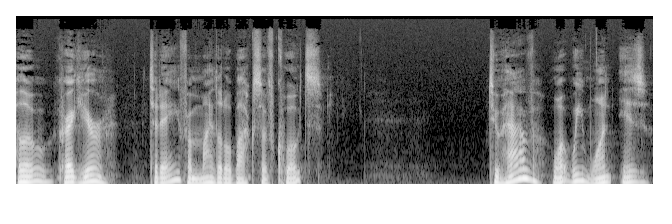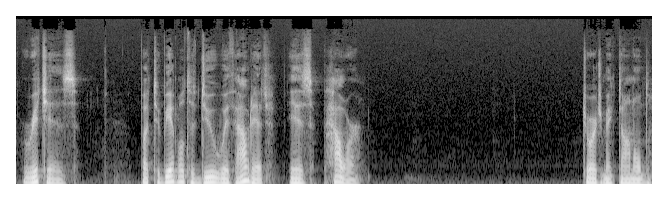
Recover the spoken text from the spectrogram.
Hello, Craig here. Today, from my little box of quotes To have what we want is riches, but to be able to do without it is power. George MacDonald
